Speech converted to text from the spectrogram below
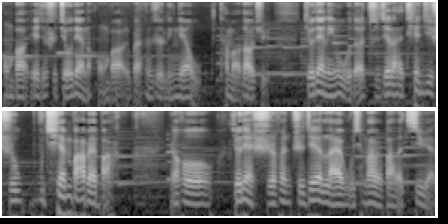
红包也就是九点的红包有百分之零点五探宝道具，九点零五的直接来天际石五千八百八，然后九点十分直接来五千八百八的机缘，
